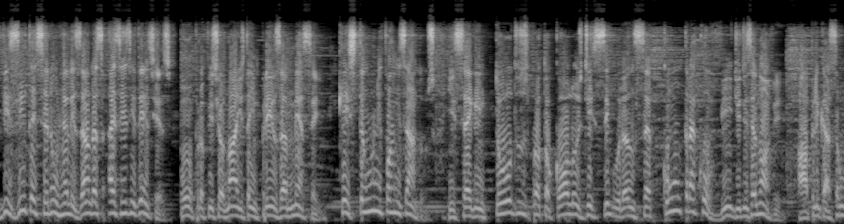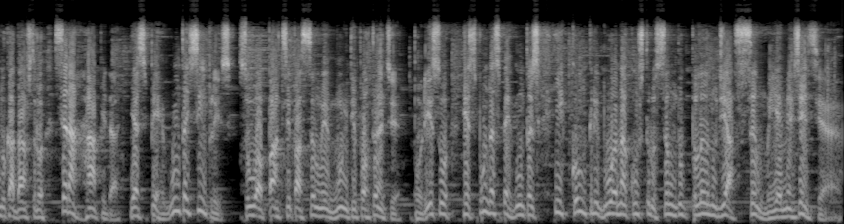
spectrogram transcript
Visitas serão realizadas às residências por profissionais da empresa Messem, que estão uniformizados e seguem todos os protocolos de segurança contra a Covid-19. A aplicação do cadastro será rápida e as perguntas simples. Sua participação é muito importante. Por isso, responda as perguntas e contribua na construção do plano de ação e emergência.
